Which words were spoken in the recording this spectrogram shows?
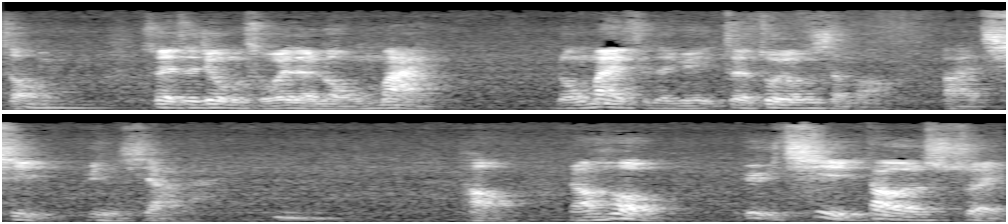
走，所以这就我们所谓的龙脉。龙脉子的原的作用是什么？把气运下来。嗯，好，然后运气到了水，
